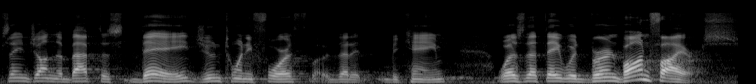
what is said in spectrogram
St. John the Baptist Day, June 24th, that it became, was that they would burn bonfires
